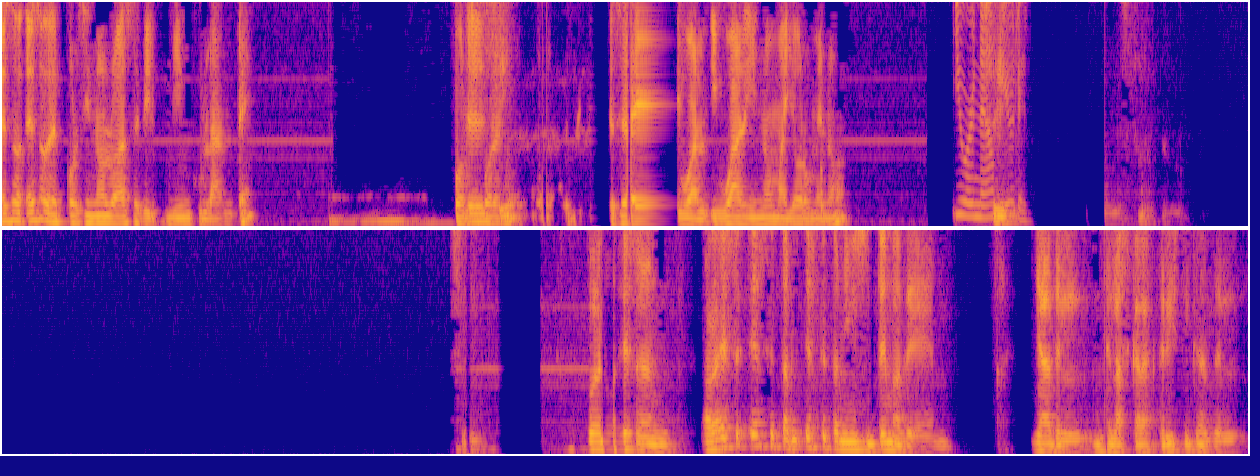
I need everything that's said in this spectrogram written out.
Eso, eso de por sí no lo hace vinculante. Por, eh, que sea igual, igual y no mayor o menor. You are now muted. Sí. Bueno, es, em, ahora este, este, este, también es un tema de ya del, de las características del,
